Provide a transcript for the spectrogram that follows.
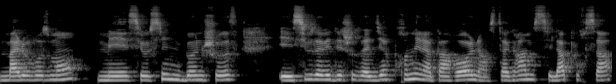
malheureusement, mais c'est aussi une bonne chose. Et si vous avez des choses à dire, prenez la parole. Instagram, c'est là pour ça.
